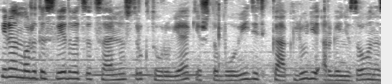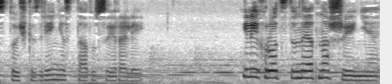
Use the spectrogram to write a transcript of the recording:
Или он может исследовать социальную структуру Яки, чтобы увидеть, как люди организованы с точки зрения статуса и ролей. Или их родственные отношения,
